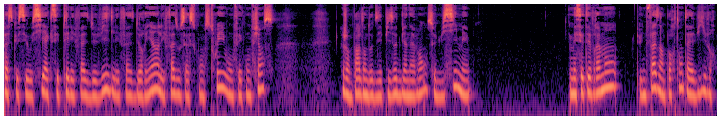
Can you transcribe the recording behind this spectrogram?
parce que c'est aussi accepter les phases de vide, les phases de rien, les phases où ça se construit, où on fait confiance. J'en parle dans d'autres épisodes bien avant celui-ci, mais mais c'était vraiment une phase importante à vivre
